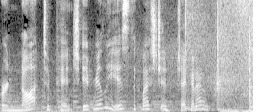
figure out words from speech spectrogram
or not to pinch. It really is the question. Check it out.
